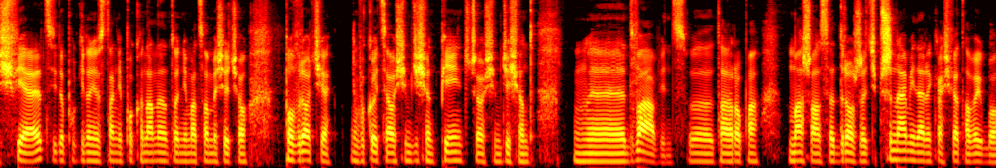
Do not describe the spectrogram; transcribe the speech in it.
świec i dopóki to nie zostanie pokonane, no to nie ma co myśleć o powrocie w okolice 85 czy 82, więc e, ta ropa ma szansę drożeć przynajmniej na rynkach światowych, bo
